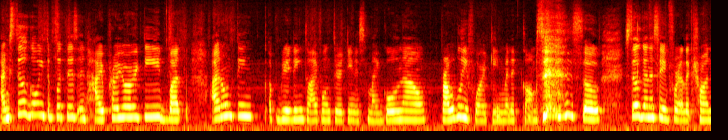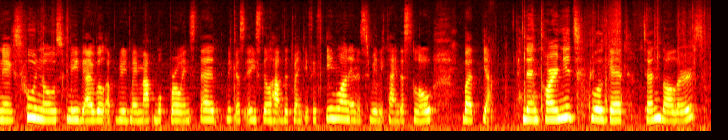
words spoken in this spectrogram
i'm still going to put this in high priority but i don't think upgrading to iphone 13 is my goal now. Probably 14 when it comes. So still gonna save for electronics. Who knows? Maybe i will upgrade my macbook pro instead because i still have the 2015 one and it's really kind of slow. But yeah. Then car needs will get $10 I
